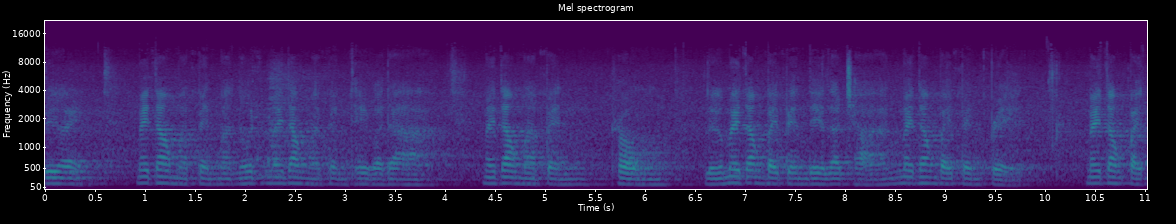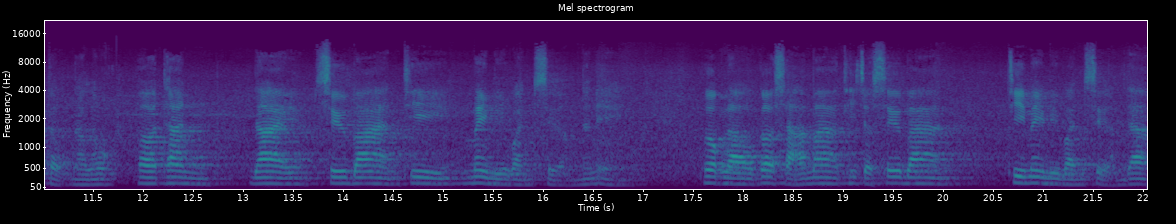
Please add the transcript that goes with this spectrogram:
เรื่อยๆ ไม่ต้องมาเป็นมนุษย์ ไม่ต้องมาเป็นเทวดา ไม่ต้องมาเป็นพรหมหรือไม่ต้องไปเป็นเดรัจฉาน ไม่ต้องไปเป็นเปรตไม่ต้องไปตกนรก เพราะท่าน ได้ซื้อบ้านที่ไม่มีวันเสื่อมนั่นเอง พวกเราก็สามารถที่จะซื้อบ้านที่ไม่มีวันเสื่อมได้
